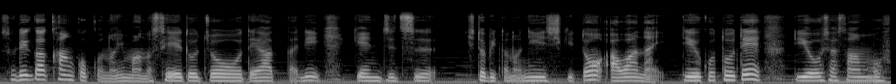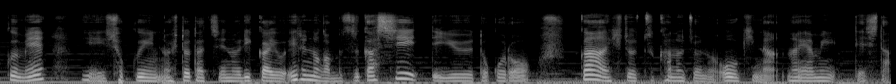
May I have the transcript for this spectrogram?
それが韓国の今の制度上であったり現実人々の認識と合わないっていうことで利用者さんも含め、えー、職員の人たちの理解を得るのが難しいっていうところが一つ彼女の大きな悩みでした。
